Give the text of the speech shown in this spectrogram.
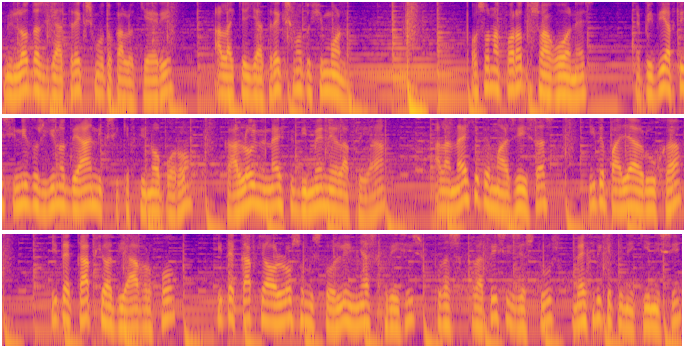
μιλώντας για τρέξιμο το καλοκαίρι αλλά και για τρέξιμο το χειμώνα. Όσον αφορά τους αγώνες, επειδή αυτοί συνήθως γίνονται άνοιξη και φθινόπορο, καλό είναι να είστε ντυμένοι ελαφριά, αλλά να έχετε μαζί σας είτε παλιά ρούχα, είτε κάποιο αδιάβροχο, είτε κάποια ολόσωμη στολή μιας χρήσης που θα σας κρατήσει ζεστούς μέχρι και την εκκίνηση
